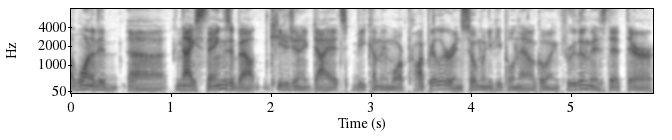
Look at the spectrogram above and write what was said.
one of the uh, nice things about ketogenic diets becoming more popular and so many people now going through them is that there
